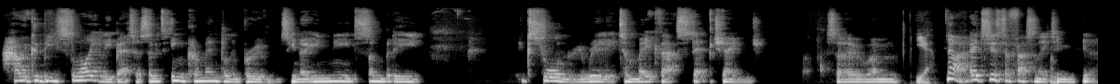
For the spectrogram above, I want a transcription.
how it could be slightly better. So it's incremental improvements. You know, you need somebody extraordinary really to make that step change. So um, Yeah. no, it's just a fascinating, you know,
